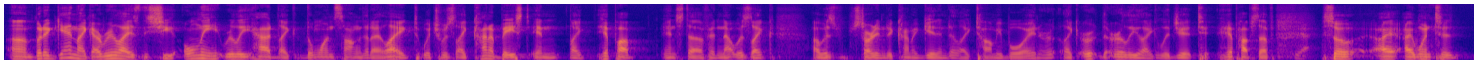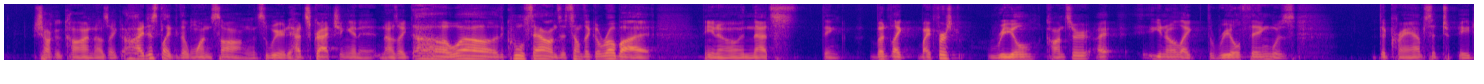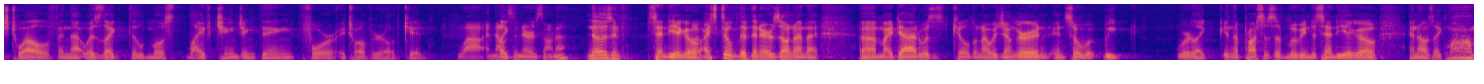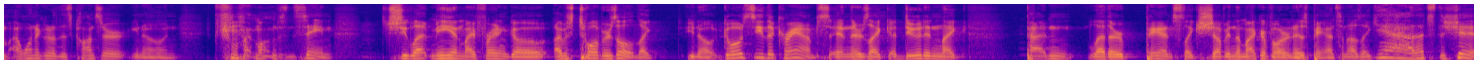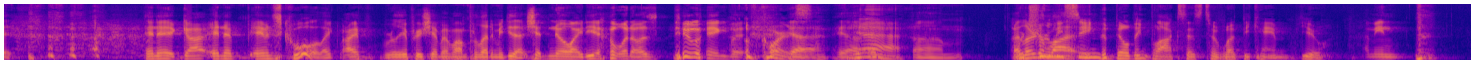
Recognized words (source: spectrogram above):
Um, but again, like I realized that she only really had like the one song that I liked, which was like kind of based in like hip hop and stuff, and that was like I was starting to kind of get into like Tommy Boy and er, like er, the early like legit t- hip hop stuff. Yeah. So I, I went to Chaka Khan. And I was like, oh, I just like the one song. It's weird. It had scratching in it, and I was like, oh, wow, the cool sounds. It sounds like a robot, you know. And that's think. But like my first real concert, I, you know, like the real thing was the Cramps at t- age 12, and that was like the most life changing thing for a 12 year old kid. Wow, and that was in Arizona. No, it was in San Diego. Okay. I still lived in Arizona, and I, uh, my dad was killed when I was younger, and, and so we were like in the process of moving to San Diego, and I was like, "Mom, I want to go to this concert," you know, and my mom's insane. She let me and my friend go. I was 12 years old, like you know, go see the Cramps, and there's like a dude in like patent leather pants, like shoving the microphone in his pants, and I was like, "Yeah, that's the shit." and it got and it, and it's cool. Like I really appreciate my mom for letting me do that. She had no idea what I was doing, but Of course. yeah, yeah, Yeah. And, um, I We're learned a lot. seeing the building blocks as to what became you. I mean,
